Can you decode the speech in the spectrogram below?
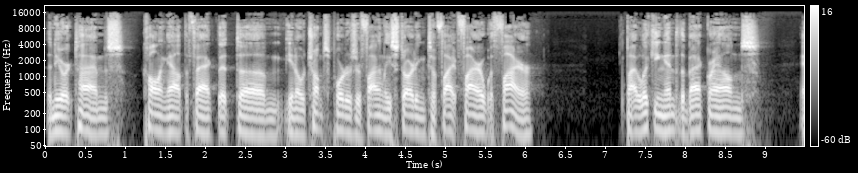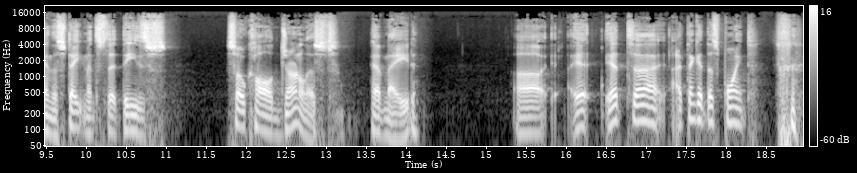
The New York Times calling out the fact that, um, you know, Trump supporters are finally starting to fight fire with fire by looking into the backgrounds and the statements that these so called journalists have made. Uh, it, it uh, I think at this point,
